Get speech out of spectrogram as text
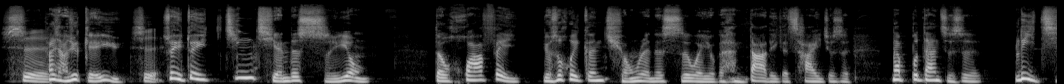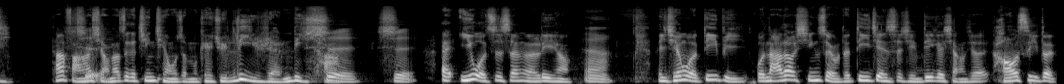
是他想要去给予。是所以对于金钱的使用的花费，有时候会跟穷人的思维有个很大的一个差异，就是那不单只是利己，他反而想到这个金钱我怎么可以去利人利他。，是是，哎，以我自身而立哈、嗯，以前我第一笔我拿到薪水，我的第一件事情，第一个想就好好吃一顿，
